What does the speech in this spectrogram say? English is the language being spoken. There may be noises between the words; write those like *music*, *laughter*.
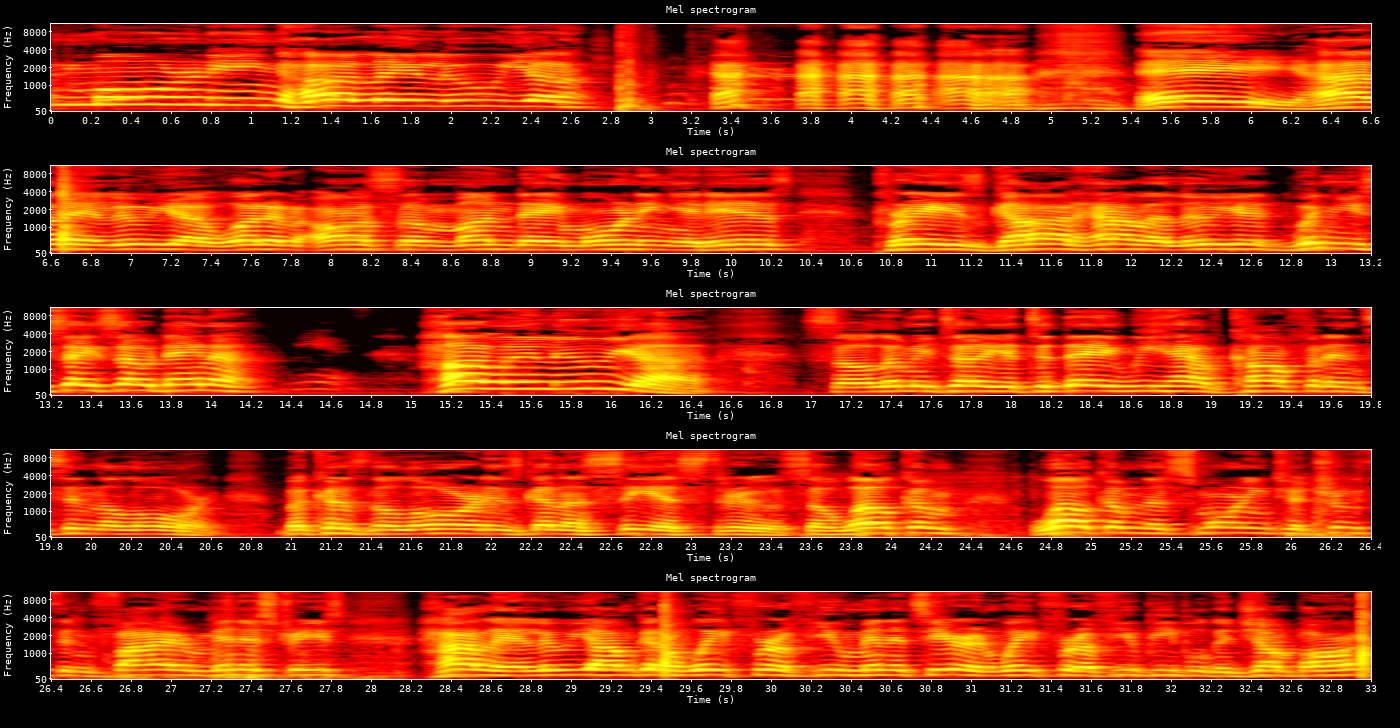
Good morning. Hallelujah. *laughs* hey, hallelujah. What an awesome Monday morning it is. Praise God. Hallelujah. Wouldn't you say so, Dana? Yes. Hallelujah. So let me tell you, today we have confidence in the Lord because the Lord is going to see us through. So welcome, welcome this morning to Truth and Fire Ministries. Hallelujah. I'm going to wait for a few minutes here and wait for a few people to jump on.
